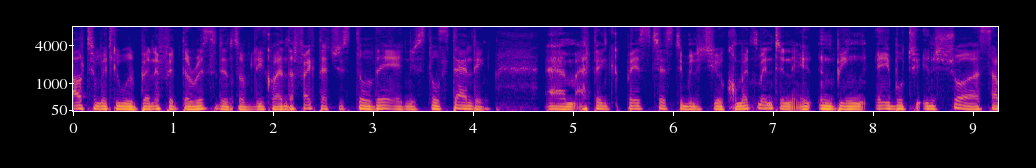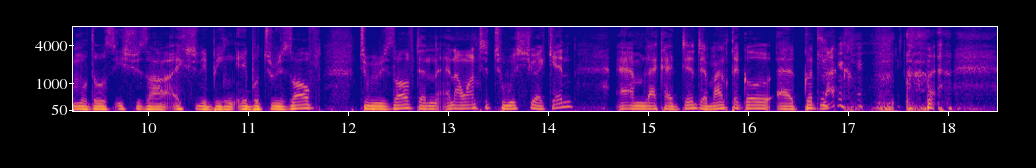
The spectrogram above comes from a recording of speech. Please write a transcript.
ultimately will benefit the residents of Lekwa. And the fact that you're still there and you're still standing, um, I think bears testimony to your commitment in, in being able to ensure some of those issues are actually being able to resolve, to be resolved. And, and I wanted to wish you again, um, like I did a month ago, uh, good luck.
